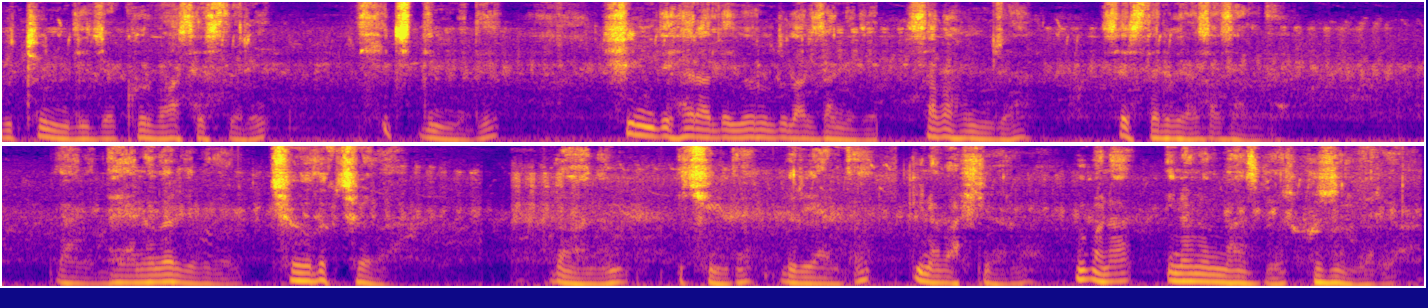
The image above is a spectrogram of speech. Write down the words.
Bütün gece kurbağa sesleri hiç dinmedi. Şimdi herhalde yoruldular zannediyorum. Sabah olunca sesleri biraz azaldı. Yani dayanılır gibi değil. Çığlık çığlığa. Doğanın içinde bir yerde güne başlıyorum. Bu bana inanılmaz bir huzur veriyor.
